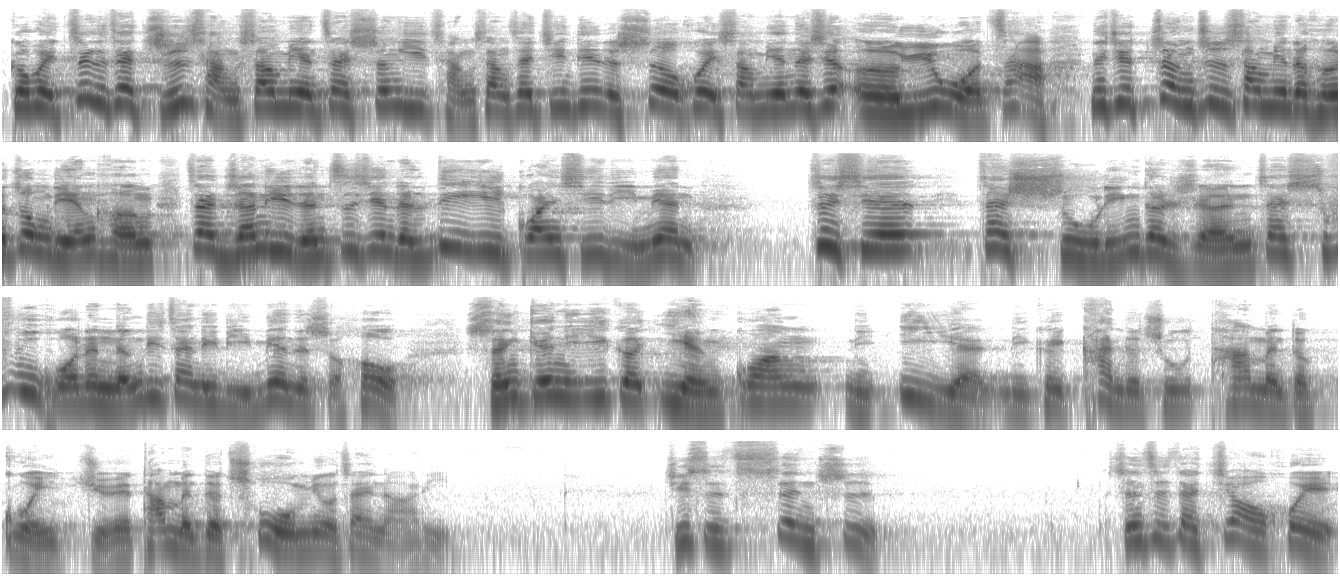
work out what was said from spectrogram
各位，这个在职场上面，在生意场上，在今天的社会上面，那些尔虞我诈，那些政治上面的合纵连横，在人与人之间的利益关系里面，这些在属灵的人，在复活的能力在你里面的时候。神给你一个眼光，你一眼你可以看得出他们的诡谲，他们的错谬在哪里。其实，甚至，甚至在教会，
